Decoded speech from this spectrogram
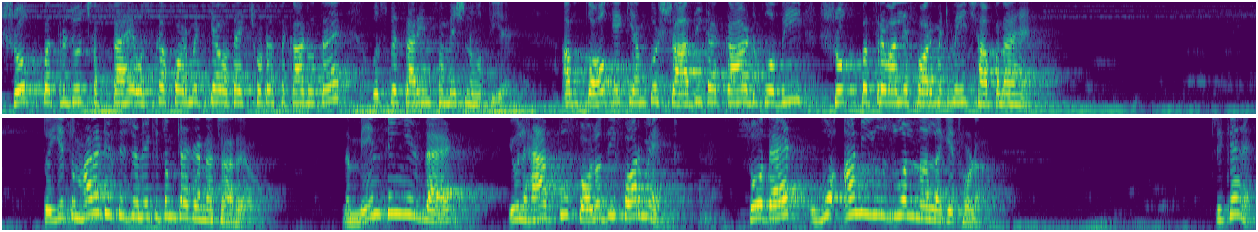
शोक पत्र जो छपता है, उसका फॉर्मेट क्या होता है? एक छोटा सा कार्ड होता है, उस पर सारी इन्फॉर्मेशन होती है। अब कहोगे कि हमको शादी का कार्ड को भी शोक पत्र वाले फॉर्मेट में ही छापना है। तो ये तुम्हारा डिसीज़न है कि तुम क्या करना चाह रहे हो। The main thing is that you will have to follow the format so that वो अनयूजल ना लगे थोड़ा। ठीक है?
